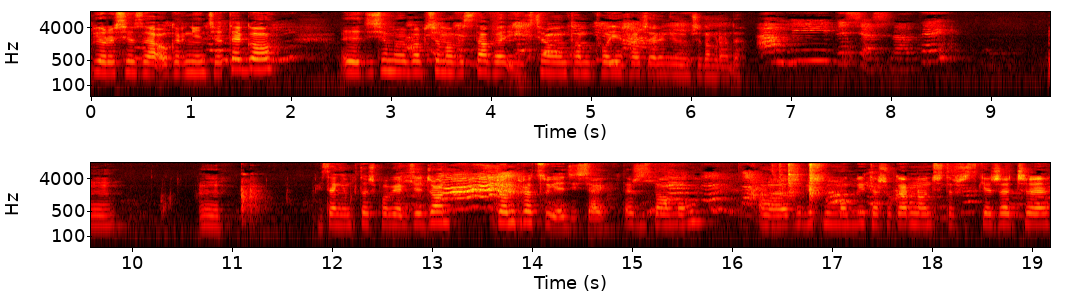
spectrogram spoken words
biorę się za ogarnięcie tego. E, dzisiaj moja babcia ma wystawę i chciałam tam pojechać, ale nie wiem, czy dam radę. Mm. Mm. Zanim ktoś powie, gdzie John, John pracuje dzisiaj też z domu, żebyśmy mogli też ogarnąć te wszystkie rzeczy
